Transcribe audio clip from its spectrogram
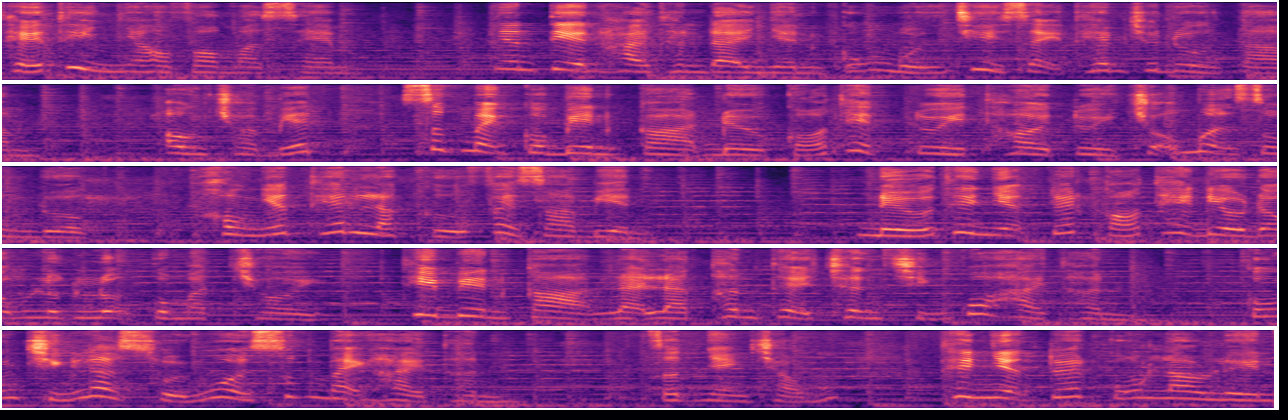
thế thì nhào vào mà xem. Nhân tiện hải thần đại nhân cũng muốn chỉ dạy thêm cho đường tam. Ông cho biết sức mạnh của biển cả đều có thể tùy thời tùy chỗ mượn dùng được, không nhất thiết là cứ phải ra biển. Nếu thiên nhận tuyết có thể điều động lực lượng của mặt trời, thì biển cả lại là thân thể chân chính của hải thần, cũng chính là suối nguồn sức mạnh hải thần. Rất nhanh chóng, thiên nhận tuyết cũng lao lên,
